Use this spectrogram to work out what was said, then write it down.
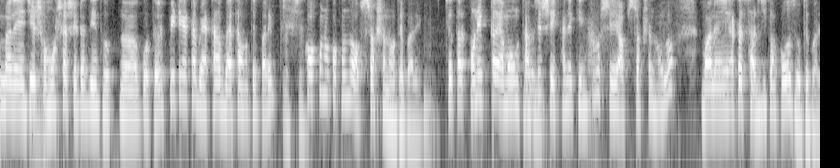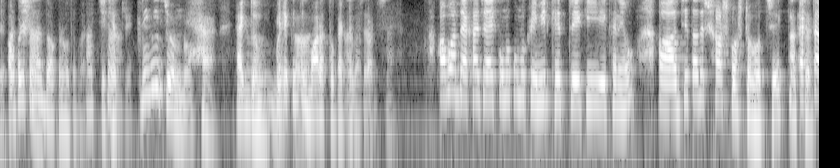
মানে যে সমস্যা সেটা দিয়ে করতে পারি। পেটে একটা ব্যথা ব্যথা হতে পারে। আচ্ছা। কখনো কখনো অবস্ট্রাকশন হতে পারে। যে তার অনেকটা অ্যামাউন্ট থাকছে সেখানে কিন্তু সেই অবস্ট্রাকশন হলো মানে একটা সার্জিক্যাল কজ হতে পারে আচ্ছা। অপারেশনের দরকার হতে পারে আচ্ছা। এক্ষেত্রে। কৃমির জন্য? হ্যাঁ একদমই। Oh এটা কিন্তু মারাত্মক একটা আচ্ছা ব্যাপার। আচ্ছা। আবার দেখা যায় কোনো কোনো কৃমির ক্ষেত্রে কি এখানেও আহ, যে তাদের শ্বাসকষ্ট হচ্ছে। আচ্ছা। একটা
